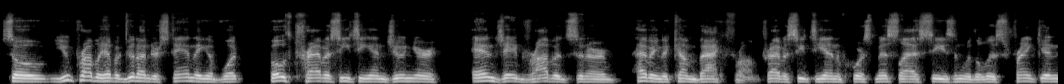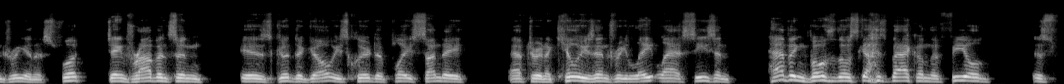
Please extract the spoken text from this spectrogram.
So you probably have a good understanding of what both Travis Etienne Jr. and James Robinson are having to come back from. Travis Etienne, of course, missed last season with a Lisfranc injury in his foot. James Robinson is good to go. He's cleared to play Sunday after an Achilles injury late last season. Having both of those guys back on the field is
